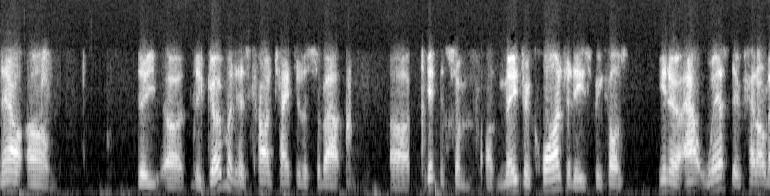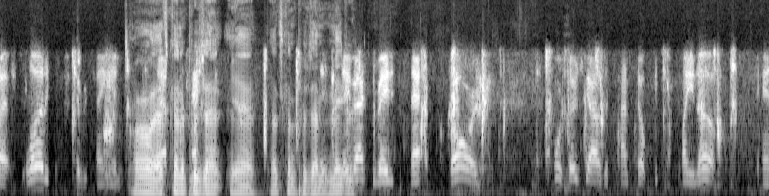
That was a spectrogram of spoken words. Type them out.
Now, um, the uh, the government has contacted us about uh, getting some uh, major quantities because you know out west they've had all that flooding and everything, and Oh, that's going to present. Yeah, that's going to present they, major. they've activated National Guard. Of course, those guys are trying to help people clean up, and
